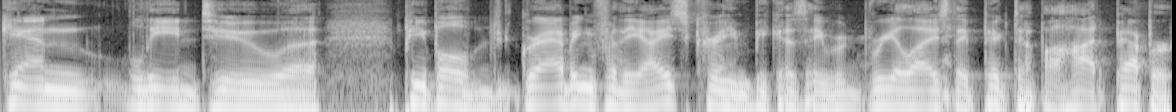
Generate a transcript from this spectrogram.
can lead to uh, people grabbing for the ice cream because they realize they picked up a hot pepper.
